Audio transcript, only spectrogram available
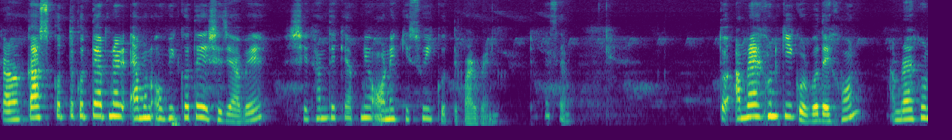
কারণ কাজ করতে করতে আপনার এমন অভিজ্ঞতা এসে যাবে, সেখান থেকে আপনি অনেক কিছুই করতে পারবেন, ঠিক আছে? তো আমরা এখন কি করব দেখুন, আমরা এখন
